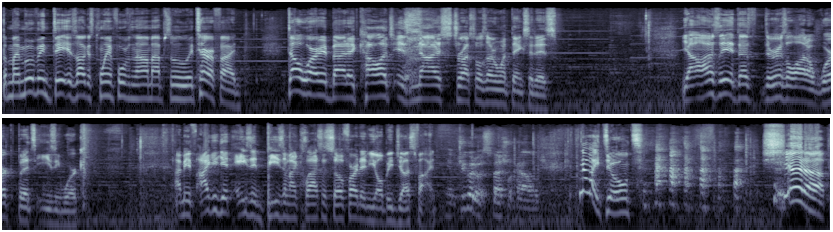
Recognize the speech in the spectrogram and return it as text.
but my moving date is August 24th and now I'm absolutely terrified. Don't worry about it, college is not as stressful as everyone thinks it is. Yeah, honestly, it does. there is a lot of work, but it's easy work. I mean, if I could get A's and B's in my classes so far, then you'll be just fine. Yeah, but you go to a special college. No, I don't. Shut up.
